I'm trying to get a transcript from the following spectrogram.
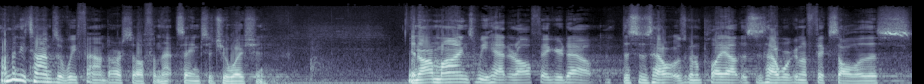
How many times have we found ourselves in that same situation? In our minds, we had it all figured out. This is how it was going to play out. This is how we're going to fix all of this.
